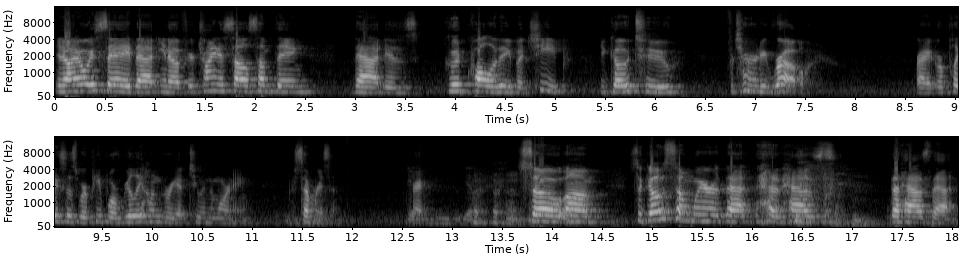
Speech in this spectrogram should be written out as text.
You know, I always say that, you know, if you're trying to sell something that is good quality but cheap, you go to Fraternity Row, right? Or places where people are really hungry at 2 in the morning for some reason. Right. Yeah. So, um, so go somewhere that, that, has, that has that.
